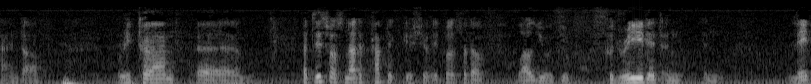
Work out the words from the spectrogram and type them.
kind of return. But this was not a public issue. It was sort of, well, you, you could read it and, and laid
